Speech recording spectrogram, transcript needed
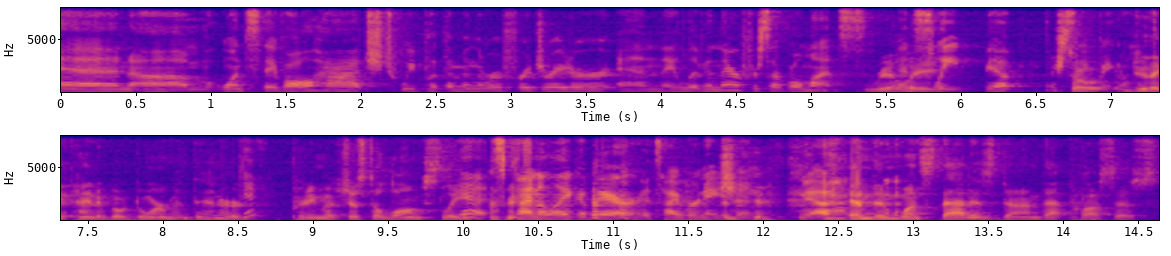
And um, once they've all hatched, we put them in the refrigerator, and they live in there for several months. Really? And sleep. Yep, they're So sleeping. do they kind of go dormant then, or pretty much just a long sleep? Yeah, it's kind of like a bear. It's hibernation. Yeah. and then once that is done, that process,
